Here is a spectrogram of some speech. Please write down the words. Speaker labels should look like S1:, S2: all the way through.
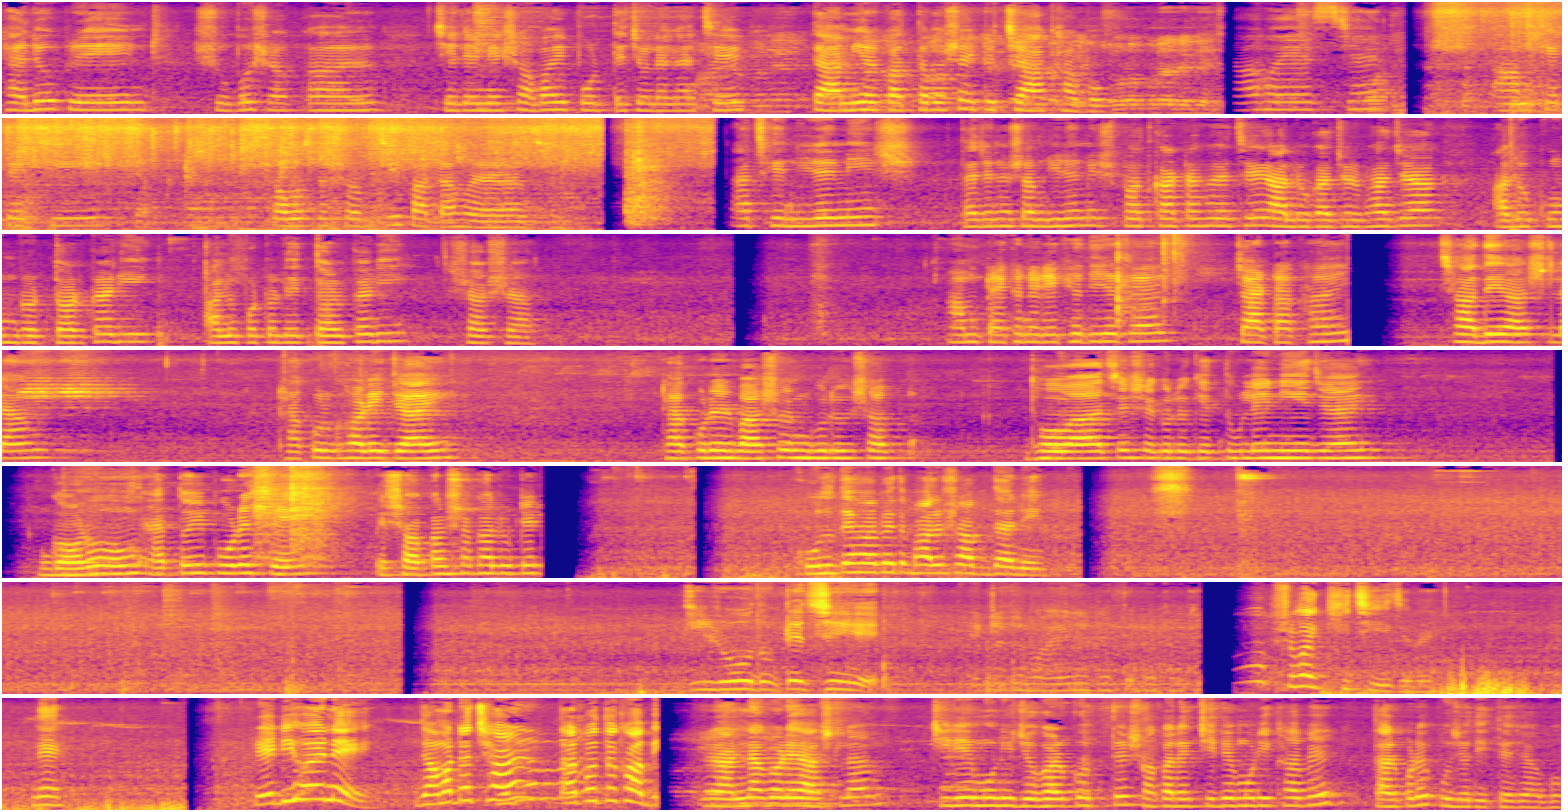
S1: Hello friend শুভ সকাল। ছেলে মেয়ে সবাই পড়তে চলে গেছে। তা আমি আর কর্তামশাই একটু চা খাব। চা হয়ে এসছে। আম কেটেছি। সমস্ত সবজি কাটা হয়ে গেছে। আজকে নিরামিষ। তাই জন্য সব নিরামিষ পদ কাটা হয়েছে। আলু, গাজর ভাজা, আলু কুমড়োর তরকারি, আলু পটলের তরকারি, শসা। আমটা এখানে রেখে দিয়ে যাই। চাটা খাই। ছাদে আসলাম। ঠাকুর ঘরে যাই ঠাকুরের বাসনগুলো সব ধোয়া আছে সেগুলোকে তুলে নিয়ে যাই। গরম এতই পড়েছে যে সকাল সকাল উঠে খুলতে হবে তো ভালো সাবধানে। কি রোদ উঠেছে। এটাকে বাইরে ভেতরে ঢুকে সব সময় খিচিয়ে যাবে নে। রেডি হয়ে নে। জামাটা ছাড়, তারপর তো খাবি। রান্নাঘরে আসলাম চিড়ে মুড়ি জোগাড় করতে, সকালে চিড়ে মুড়ি খাবে, তারপরে পুজো দিতে যাব।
